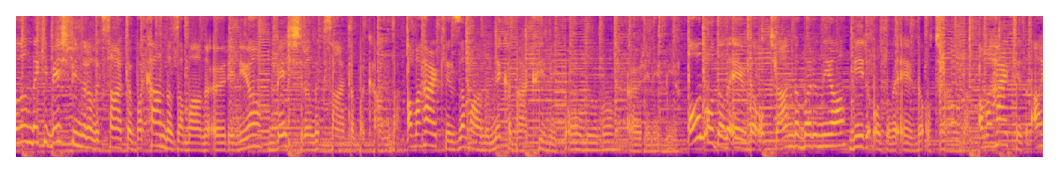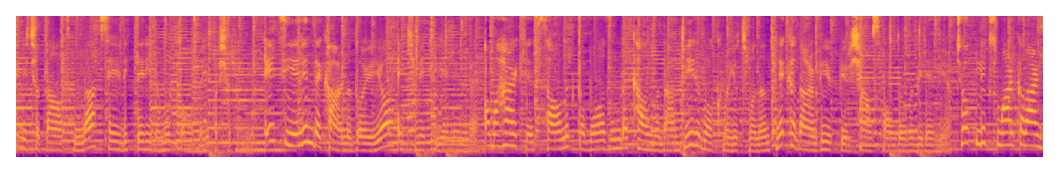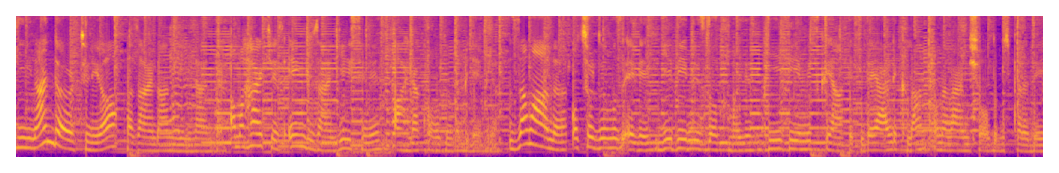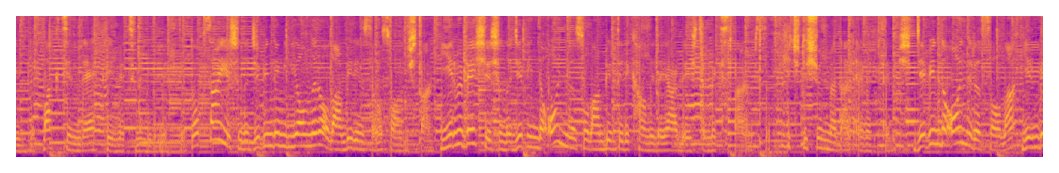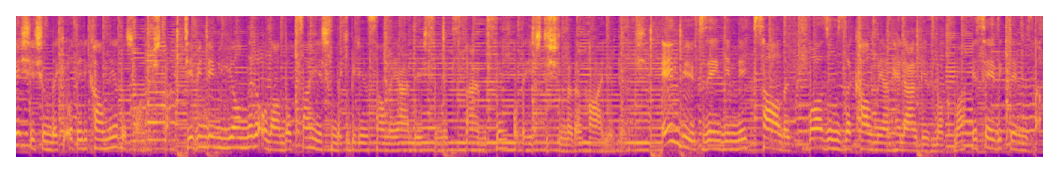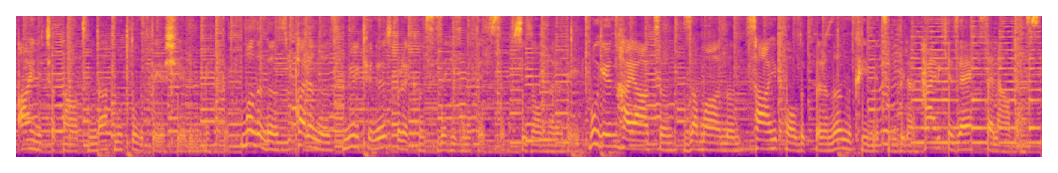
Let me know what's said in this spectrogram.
Kolundaki 5000 liralık saate bakan da zamanı öğreniyor, 5 liralık saate bakan da. Ama herkes zamanın ne kadar kıymetli olduğunu öğrenemiyor. 10 odalı evde oturan da barınıyor, bir odalı evde oturan da. Ama herkes aynı çatı altında sevdikleriyle mutlu olmayı başaramıyor. Et yiyenin de karnı doyuyor, ekmek yiyenin de. Ama herkes sağlıkla boğazında kalmadan bir lokma yutmanın ne kadar büyük bir şans olduğunu bilemiyor. Çok lüks markalar giyinen de örtünüyor, pazardan giyinen de. Ama herkes en güzel giysinin ahlak olduğunu bilemiyor. Zamanı, oturduğumuz evi, yediğimiz lokmayı, giydiğimiz kıyafeti değerli kılan ona vermiş olduğumuz para değildi. Vaktinde kıymetini bilmekti. 90 yaşında cebinde milyonları olan bir insana sormuşlar. 25 yaşında cebinde 10 lirası olan bir delikanlıyla yer değiştirmek ister misin? Hiç düşünmeden evet demiş. Cebinde 10 lirası olan 25 yaşındaki o delikanlıya da sormuşlar. Cebinde milyonları olan 90 yaşındaki bir insanla yer değiştirmek ister misin? O da hiç düşünmeden hayır demiş. En büyük zenginlik sağlık, boğazımızda kalmayan helal bir lokma ve sevdiklerimizle aynı çatı altında mutlulukla yaşayabilmektir. Malınız, paranız, mülkünüz bırakın size hizmet etsin. Siz onlara değil. Bugün hayatın, zamanın, sahip olduklarının kıymetini bilen herkese selam olsun.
